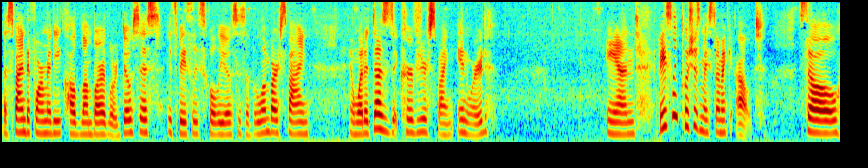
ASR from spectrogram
a spine deformity called lumbar lordosis. It's basically scoliosis of the lumbar spine. And what it does is it curves your spine inward and basically pushes my stomach out. So,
